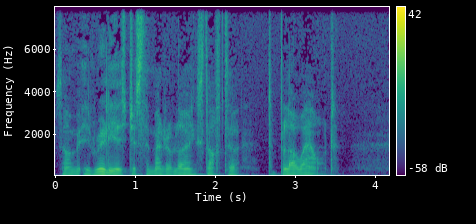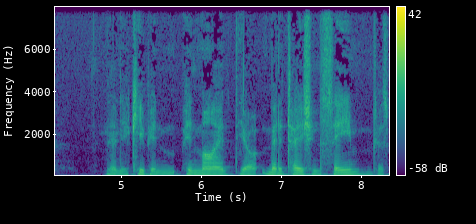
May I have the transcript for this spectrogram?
So it really is just a matter of allowing stuff to to blow out. And you keep in in mind your meditation theme, just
